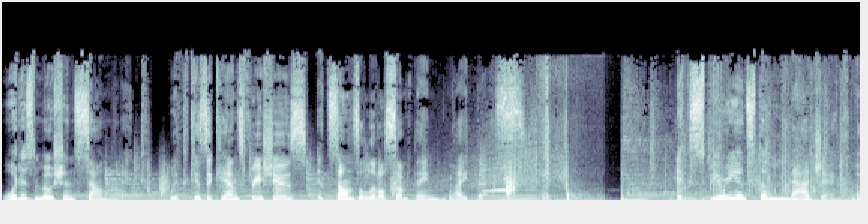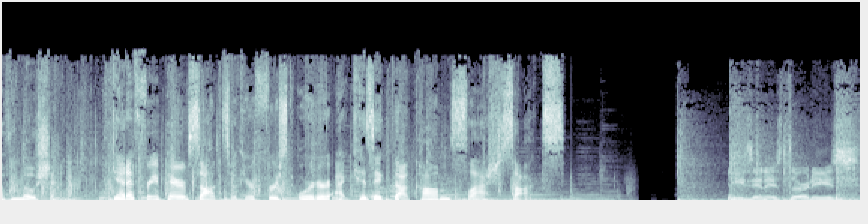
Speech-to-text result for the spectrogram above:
What does motion sound like? With Kizik hands free shoes, it sounds a little something like this. Experience the magic of motion. Get a free pair of socks with your first order at kizik.com/socks. He's in his 30s,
